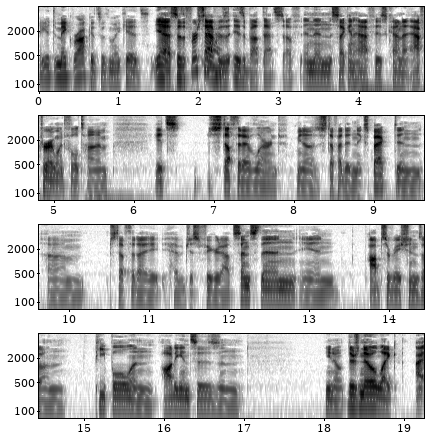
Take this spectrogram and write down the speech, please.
I get to make rockets with my kids. Yeah, so the first half Yeah. is, is about that stuff, and then the second half is kind of after I went full time. It's stuff that I've learned, you know, stuff I didn't expect, and um, stuff that I have just figured out since then, and observations on people and audiences, and you know, there's no like I.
